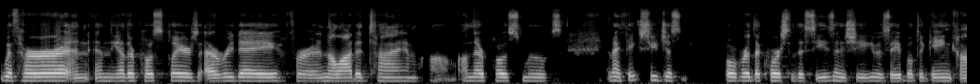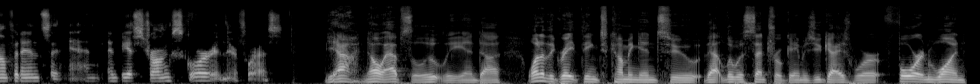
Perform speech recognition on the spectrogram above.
with her and, and the other post players every day for an allotted time um, on their post moves. And I think she just, over the course of the season, she was able to gain confidence and, and, and be a strong scorer in there for us. Yeah, no, absolutely. And uh, one of the great things coming into that Lewis Central game is you guys were four and one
